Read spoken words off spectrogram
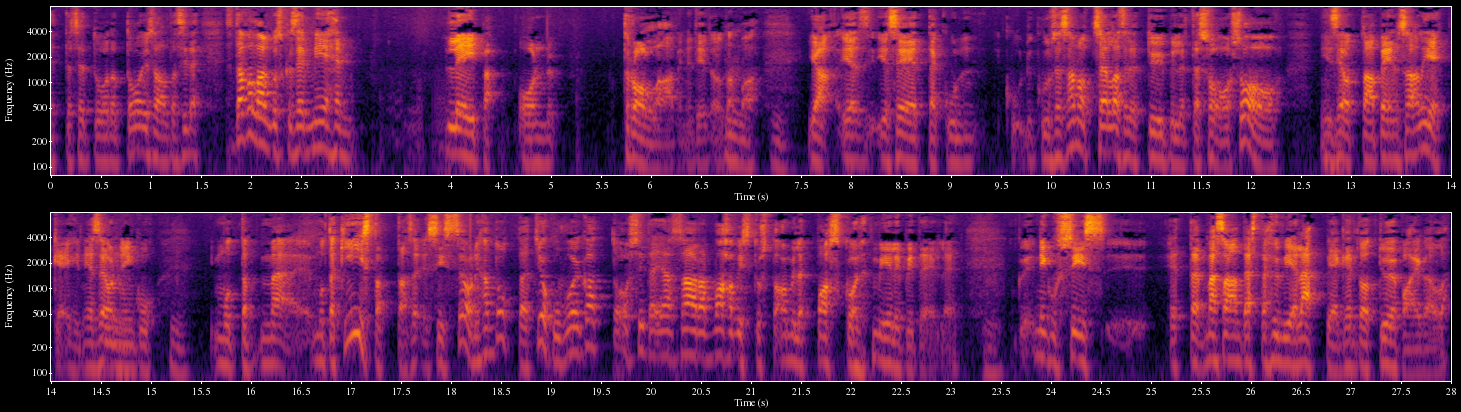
että se tuota toisaalta sitä, se tavallaan, koska se miehen leipä on trollaaminen tietyllä tapaa. Mm, Ja, ja, ja se, että kun, kun, kun sä sanot sellaiselle tyypille, että soo soo, niin se ottaa pensaa liekkeihin. Ja se on niin kuin, mutta, mä, mutta kiistatta, se, siis se on ihan totta, että joku voi katsoa sitä ja saada vahvistusta omille paskoille mielipiteilleen. Niin kuin siis, että mä saan tästä hyviä läppiä kertoa työpaikalla.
